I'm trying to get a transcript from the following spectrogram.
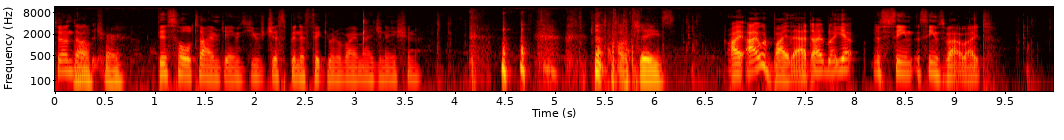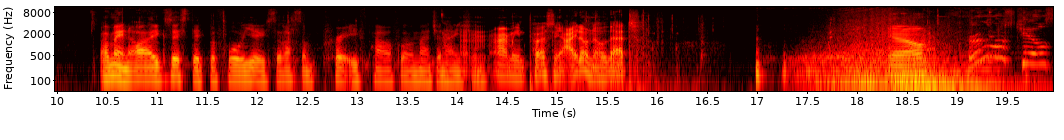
Turns Oh, out true. This whole time, James, you've just been a figment of my imagination. oh, jeez. I, I would buy that. I'd be like, yep, it, seem, it seems about right. I mean, I existed before you, so that's some pretty powerful imagination. Uh, I mean, personally, I don't know that. you know? Earn the most kills,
